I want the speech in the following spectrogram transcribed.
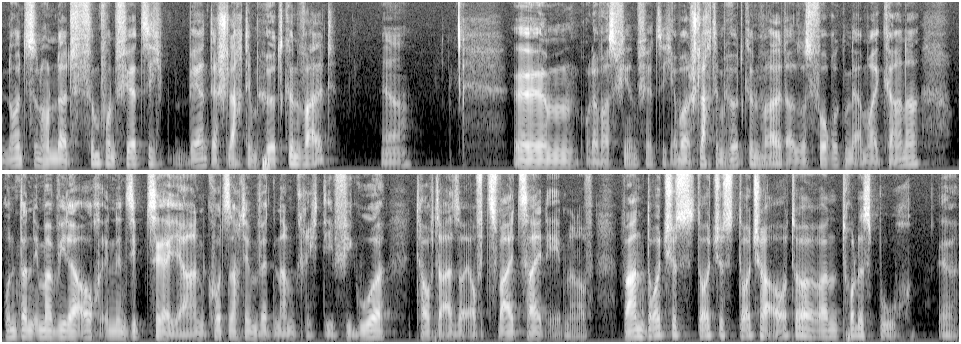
1945 während der Schlacht im Hürtgenwald. Ja. Ähm, oder war es 44? Aber Schlacht im Hürtgenwald, also das Vorrücken der Amerikaner. Und dann immer wieder auch in den 70er Jahren, kurz nach dem Vietnamkrieg. Die Figur tauchte also auf zwei Zeitebenen auf. War ein deutsches, deutsches, deutscher Autor, war ein tolles Buch. Ja.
